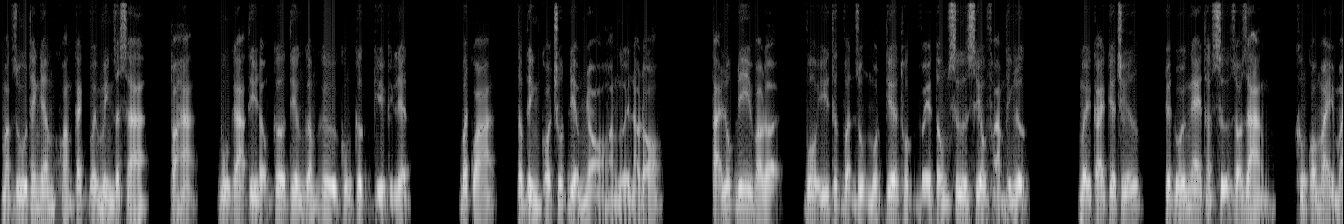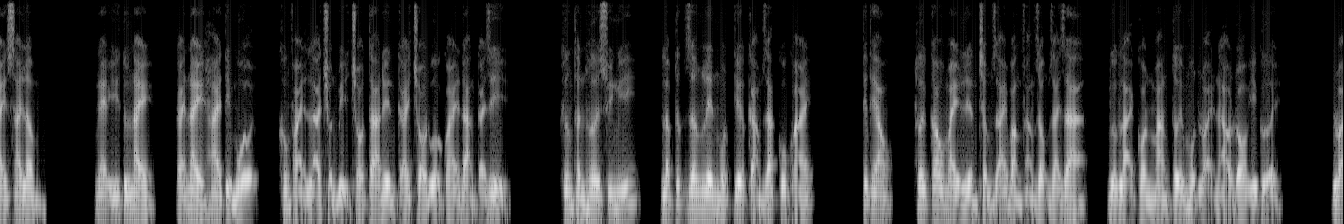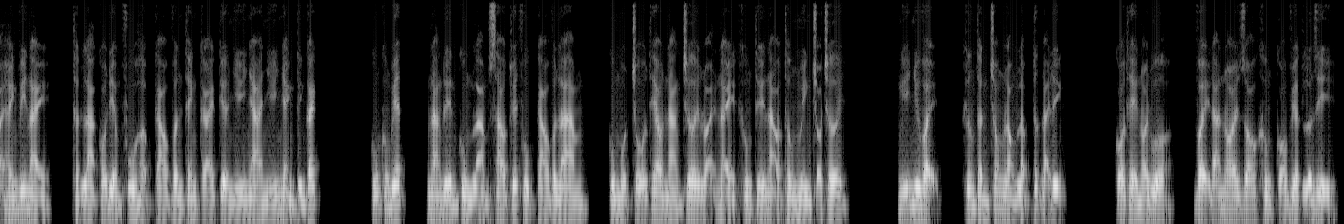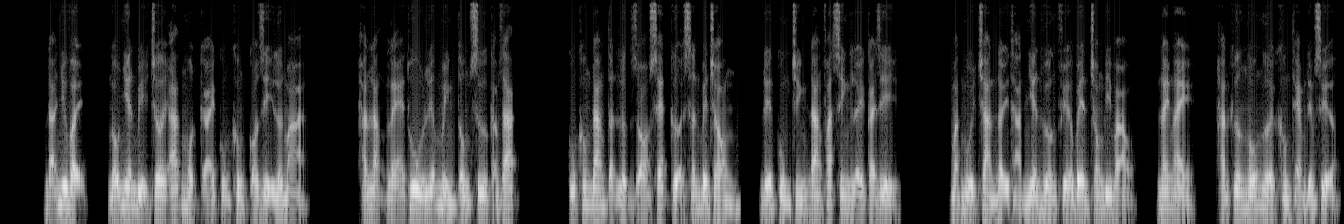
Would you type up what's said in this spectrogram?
Mặc dù thanh âm khoảng cách với mình rất xa, tòa hạ bụ gạ thì động cơ tiếng gầm gừ cũng cực kỳ kịch liệt. Bất quá, tâm tình có chút điểm nhỏ hoàng người nào đó. Tại lúc đi vào đợi, vô ý thức vận dụng một tia thuộc về tông sư siêu phàm tính lực. Mấy cái tia chữ, tuyệt đối nghe thật sự rõ ràng, không có mảy may sai lầm. Nghe ý tứ này, cái này hai tỷ muội, không phải là chuẩn bị cho ta đến cái trò đùa quái đạn cái gì. Khương thần hơi suy nghĩ, lập tức dâng lên một tia cảm giác cổ quái. Tiếp theo hơi cau mày liền chậm rãi bằng phẳng rộng rãi ra, ngược lại còn mang tới một loại nào đó ý cười. Loại hành vi này, thật là có điểm phù hợp cao vân thanh cái kia nhí nha nhí nhảnh tính cách. Cũng không biết, nàng đến cùng làm sao thuyết phục cao vân lam, cùng một chỗ theo nàng chơi loại này không thế nào thông minh trò chơi. Nghĩ như vậy, khương thần trong lòng lập tức đại định. Có thể nói đùa, vậy đã nói rõ không có việc lớn gì. Đã như vậy, ngẫu nhiên bị chơi ác một cái cũng không có gì lớn mà. Hắn lặng lẽ thu liễm mình tông sư cảm giác. Cũng không đang tận lực dò xét cửa sân bên trong, đến cùng chính đang phát sinh lấy cái gì. Mặt mũi tràn đầy thản nhiên hướng phía bên trong đi vào, nay này hắn khương ngỗ người không thèm đếm xỉa.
